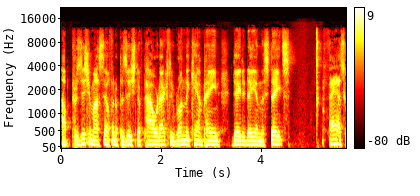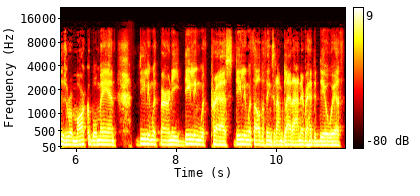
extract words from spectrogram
I positioned myself in a position of power to actually run the campaign day to day in the States Faz, who's a remarkable man, dealing with Bernie, dealing with press, dealing with all the things that I'm glad I never had to deal with.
